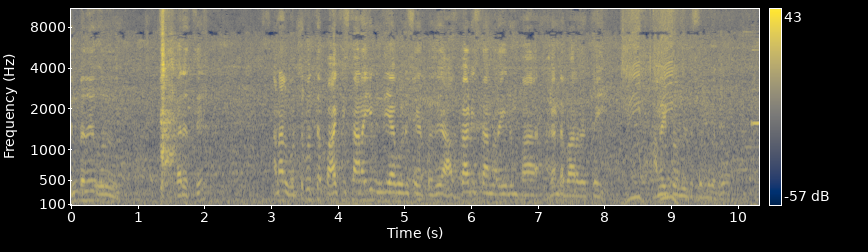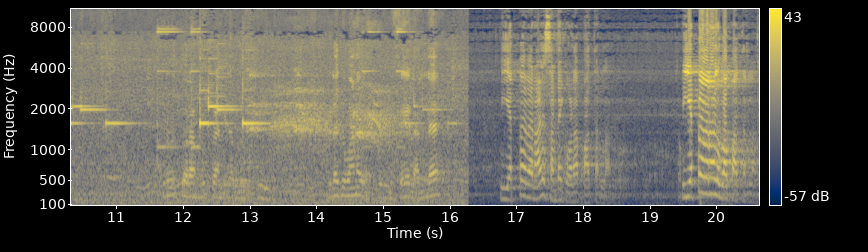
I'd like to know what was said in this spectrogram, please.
என்பது ஒரு கருத்து. ஆனால் ஒட்டுமொத்த பாகிஸ்தானையும் இந்தியாவோடு சேர்ப்பது ஆப்கானிஸ்தான் வரையிலும் பா அகண்ட பாரதத்தை அமைப்போம் என்று சொல்லுவது. இருபத்தோராம் நூற்றாண்டில் அவ்வளவு இலகுவான ஒரு செயல் அல்ல. நீ எப்போ வேணாலும் சண்டைக்கு வேணால் பார்த்துடலாம் நீ எப்ப வேணாலும் வா பாத்திரலாம்.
